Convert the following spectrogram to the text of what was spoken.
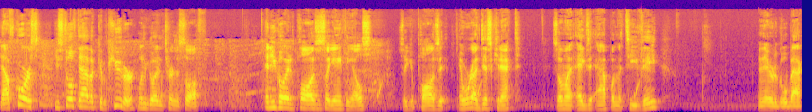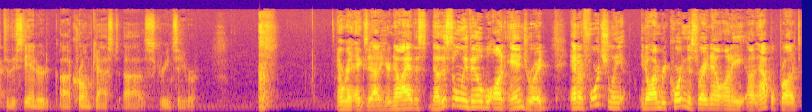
Now, of course, you still have to have a computer. Let me go ahead and turn this off. And you go ahead and pause just like anything else. So you can pause it. And we're going to disconnect. So I'm going to exit app on the TV. And there to go back to the standard uh, Chromecast uh, screensaver and we're going to exit out of here. Now I have this. Now this is only available on Android, and unfortunately, you know, I'm recording this right now on a an Apple product.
